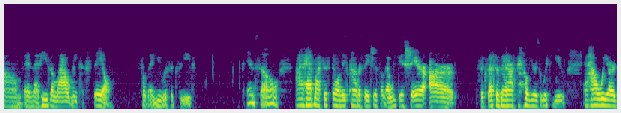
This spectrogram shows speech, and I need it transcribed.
um, and that He's allowed me to fail so that you would succeed. And so I have my sister on these conversations so that we can share our successes and our failures with you and how we are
